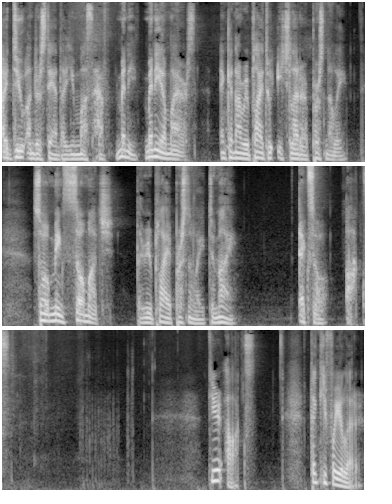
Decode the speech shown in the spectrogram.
I do understand that you must have many, many admirers and cannot reply to each letter personally. So it means so much that you reply personally to mine. XO Ox. Dear Ox, thank you for your letter.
